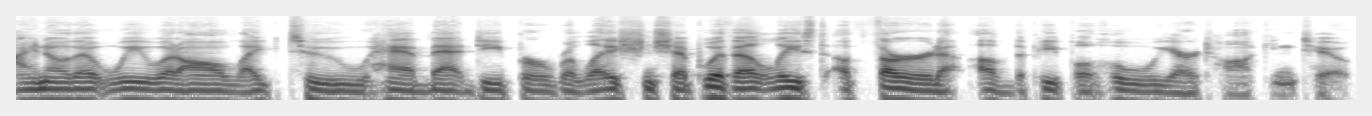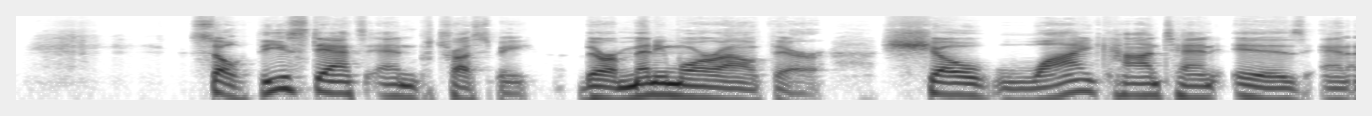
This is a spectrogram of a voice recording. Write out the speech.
I know that we would all like to have that deeper relationship with at least a third of the people who we are talking to. So these stats, and trust me, there are many more out there, show why content is and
